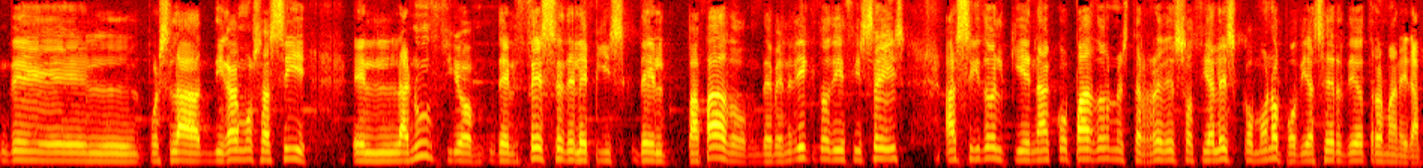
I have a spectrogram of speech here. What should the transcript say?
del, pues la, digamos así, el anuncio del cese del, del, papado de Benedicto XVI ha sido el quien ha copado nuestras redes sociales como no podía ser de otra manera.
